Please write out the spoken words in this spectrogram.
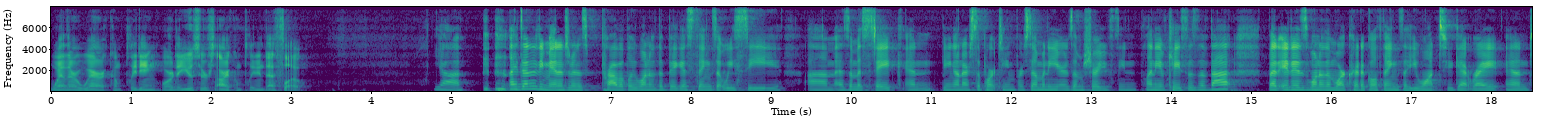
whether we're completing or the users are completing that flow. Yeah, identity management is probably one of the biggest things that we see um, as a mistake. And being on our support team for so many years, I'm sure you've seen plenty of cases of that. But it is one of the more critical things that you want to get right. And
